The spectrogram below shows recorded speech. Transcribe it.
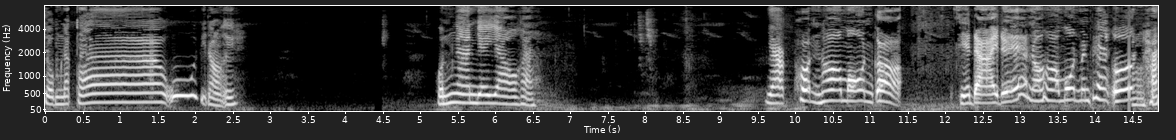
ชมนะคะอู้ยพี่น้องเอ้ย ลงานยายเยาวค่ะ อยากพ่นฮอร์โมนก็เสียดายเด้เนาะฮอร์โมนมันแพงเออฮะ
